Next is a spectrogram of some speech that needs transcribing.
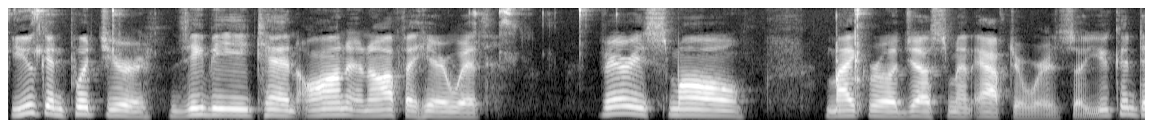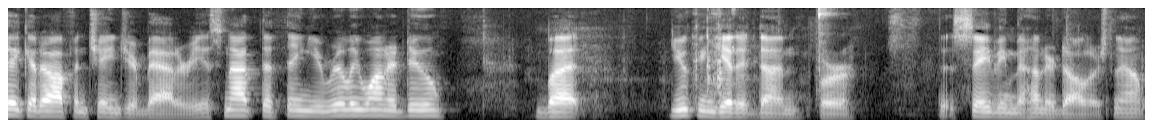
you can put your ZVE10 on and off of here with very small micro adjustment afterwards. So you can take it off and change your battery. It's not the thing you really want to do, but you can get it done for saving the $100. Now,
